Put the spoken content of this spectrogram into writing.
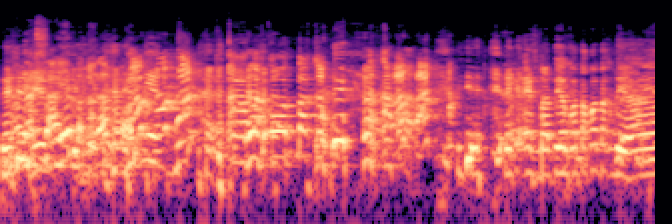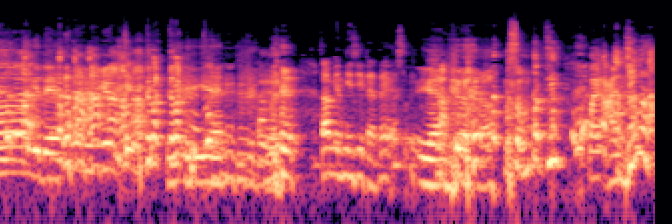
Anak saya bagi rapot. Kotak-kotak kan. dekat es batu yang kotak-kotak dia gitu ya. Kerak-kerak iya. Sambil ngisi TTS. iya. Sempet sih. Kayak anjing lah.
